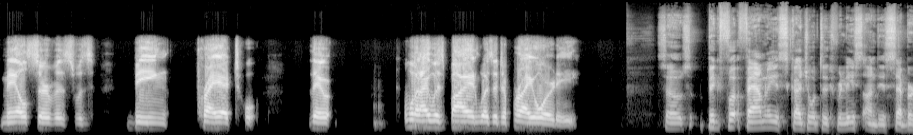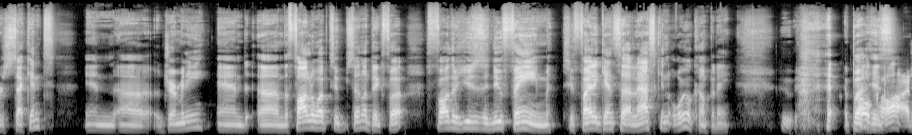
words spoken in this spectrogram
mail service was being prior to there what I was buying wasn't a priority. So, Bigfoot Family is scheduled to release on December 2nd in uh, Germany, and um, the follow-up to Son Bigfoot, Father uses a new fame to fight against the Alaskan oil company. but oh his, God!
